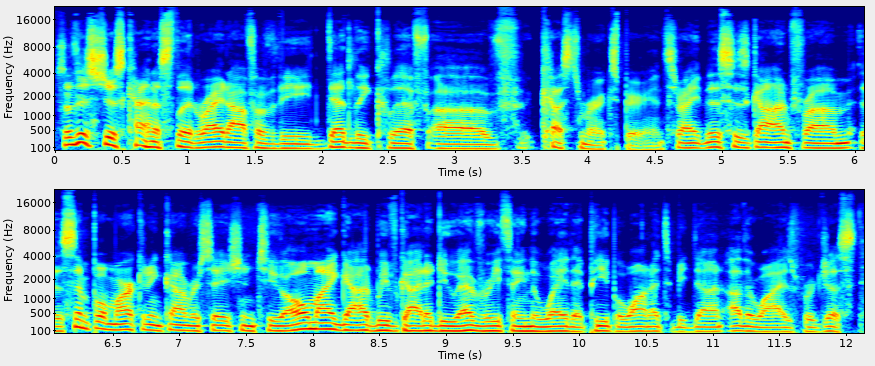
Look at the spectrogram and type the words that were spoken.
so this just kind of slid right off of the deadly cliff of customer experience, right? This has gone from a simple marketing conversation to, oh my God, we've got to do everything the way that people want it to be done. Otherwise, we're just,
